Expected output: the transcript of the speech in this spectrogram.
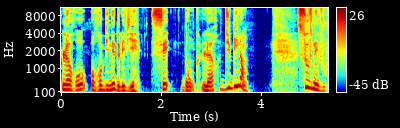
leur eau au robinet de l'évier. C'est donc l'heure du bilan. Souvenez-vous,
